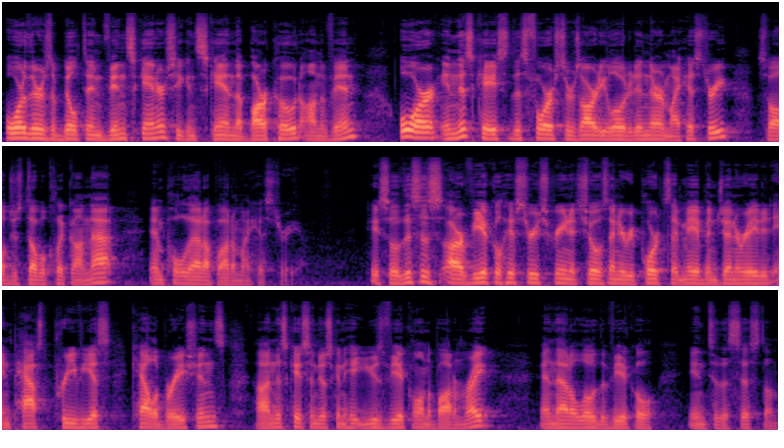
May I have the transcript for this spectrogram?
or there's a built-in VIN scanner so you can scan the barcode on the VIN. Or in this case, this Forester is already loaded in there in my history, so I'll just double click on that and pull that up out of my history. Okay, so this is our vehicle history screen. It shows any reports that may have been generated in past previous calibrations. Uh, in this case, I'm just going to hit use vehicle on the bottom right, and that'll load the vehicle into the system.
